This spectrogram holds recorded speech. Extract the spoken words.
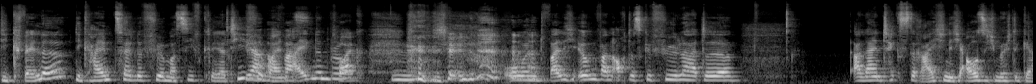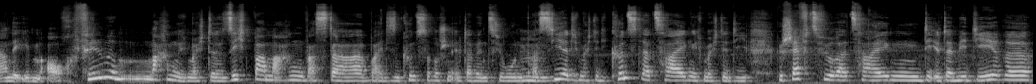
die Quelle, die Keimzelle für Massiv Kreativ, ja, für meinen eigenen Blog. Mhm. und weil ich irgendwann auch das Gefühl hatte, allein Texte reichen nicht aus. Ich möchte gerne eben auch Filme machen. Ich möchte sichtbar machen, was da bei diesen künstlerischen Interventionen mhm. passiert. Ich möchte die Künstler zeigen. Ich möchte die Geschäftsführer zeigen, die Intermediäre,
